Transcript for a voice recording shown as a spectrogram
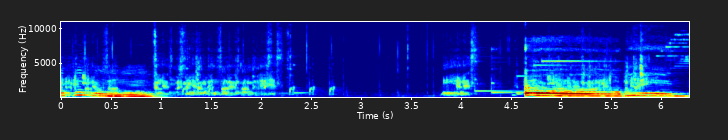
Ujú. Oh, bien.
